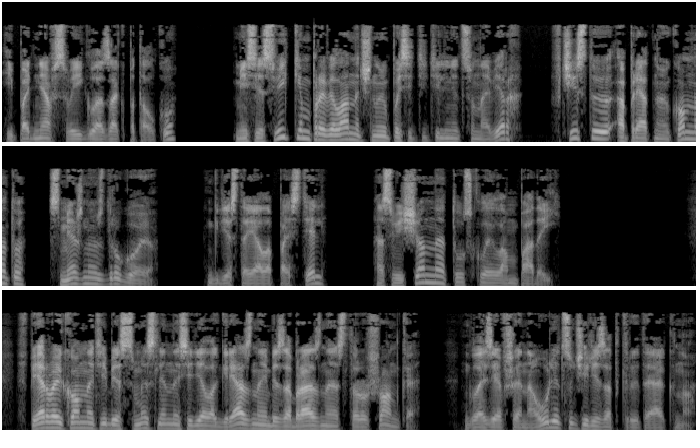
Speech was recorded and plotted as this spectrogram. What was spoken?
и подняв свои глаза к потолку, Миссис Виккем провела ночную посетительницу наверх, в чистую опрятную комнату, смежную с другою, где стояла постель, освещенная тусклой лампадой. В первой комнате бессмысленно сидела грязная безобразная старушонка, глазевшая на улицу через открытое окно.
